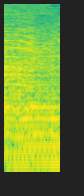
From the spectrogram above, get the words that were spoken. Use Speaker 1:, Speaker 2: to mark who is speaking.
Speaker 1: nie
